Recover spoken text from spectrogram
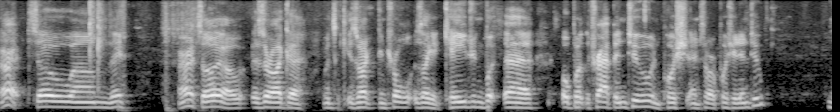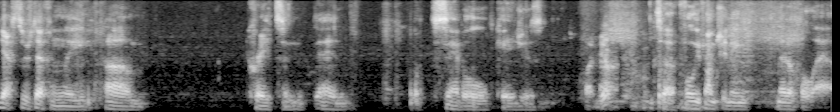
All right. So um, they. All right. So uh, is there like a what's- is there like a control? Is like a cage and put uh, open up the trap into and push and sort of push it into? Yes, there's definitely um, crates and and sample cages and whatnot. It's a fully functioning medical lab.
